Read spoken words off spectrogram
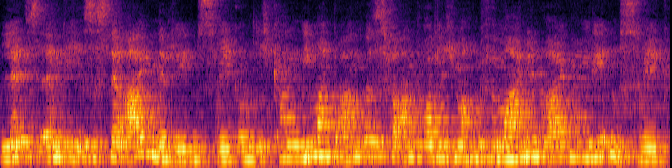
letztendlich ist es der eigene Lebensweg und ich kann niemand anderes verantwortlich machen für meinen eigenen Lebensweg.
